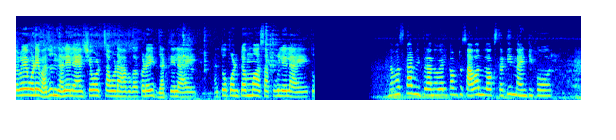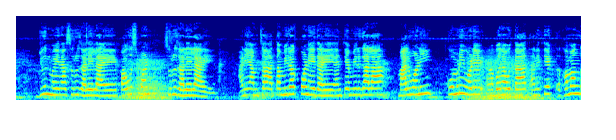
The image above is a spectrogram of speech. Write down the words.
सगळे वडे भाजून झालेले आहे शेवटचा वडा हा बघा कढईत घातलेला आहे. आणि तो पण टम्म असा फुगलेला आहे. तो नमस्कार मित्रांनो welcome to Sawan blocks thirteen ninety four जून महिना सुरू झालेला आहे. पाऊस पण सुरू झालेला आहे. आणि आमचा आता मिरग पण येत आहे. आणि त्या मिरगाला मालवणी कोंबडी वडे बनवतात. आणि ते खमंग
